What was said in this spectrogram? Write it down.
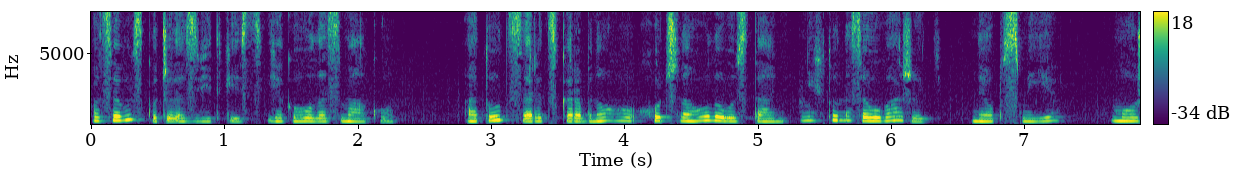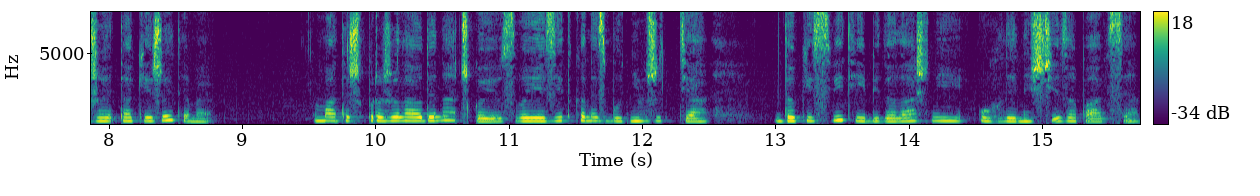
оце вискочила звідкись, як гола з маку. А тут, серед скарбного, хоч на голову стань, ніхто не зауважить, не обсміє. Може, так і житиме. Мати ж прожила одиначкою своє зіткане з буднів життя, доки світ їй бідолашній у глинищі запався.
